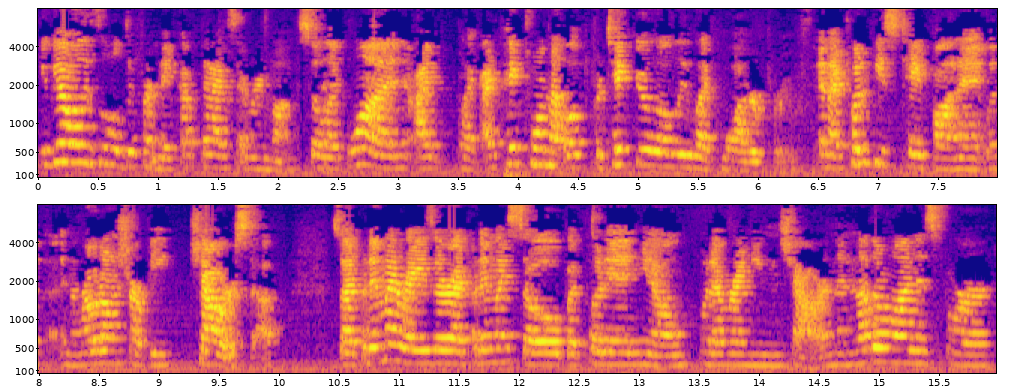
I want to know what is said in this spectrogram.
you get all these little different makeup bags every month. So like one, I like I picked one that looked particularly like waterproof, and I put a piece of tape on it with and wrote on a sharpie shower stuff. So I put in my razor, I put in my soap, I put in you know whatever I need in the shower, and then another one is for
